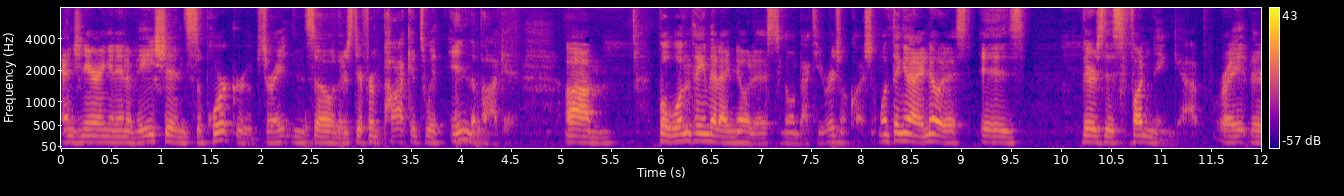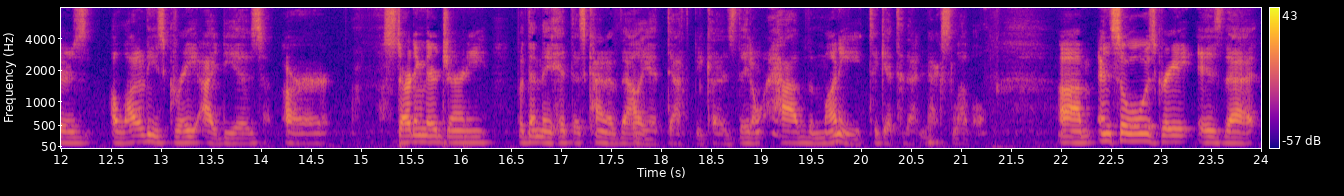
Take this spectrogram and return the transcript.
engineering, and innovation support groups, right? And so there's different pockets within the pocket. Um, but one thing that I noticed, going back to your original question, one thing that I noticed is there's this funding gap, right? There's a lot of these great ideas are starting their journey, but then they hit this kind of valley of death because they don't have the money to get to that next level. Um, and so what was great is that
